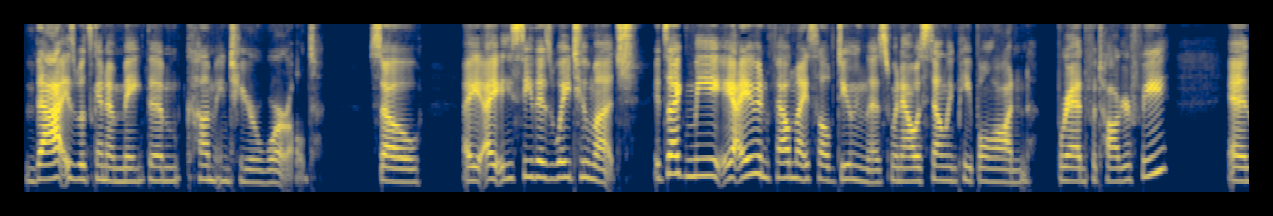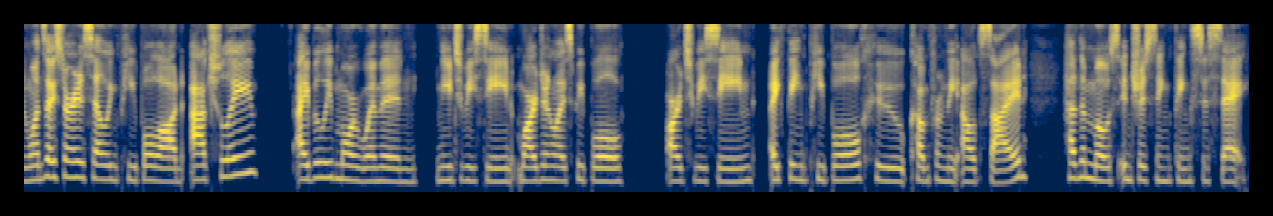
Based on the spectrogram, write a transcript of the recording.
that is what's going to make them come into your world. So I, I see this way too much. It's like me, I even found myself doing this when I was selling people on brand photography. And once I started selling people on actually, I believe more women need to be seen, marginalized people are to be seen. I think people who come from the outside have the most interesting things to say.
